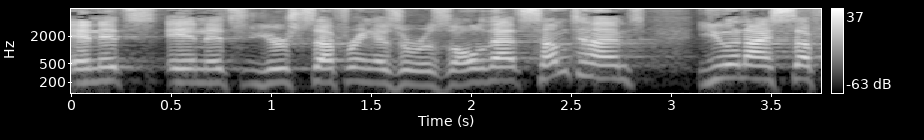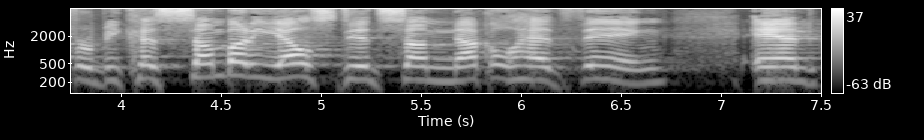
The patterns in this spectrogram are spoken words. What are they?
and it's and it's you're suffering as a result of that. Sometimes you and I suffer because somebody else did some knucklehead thing and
